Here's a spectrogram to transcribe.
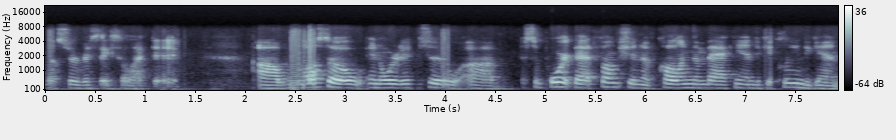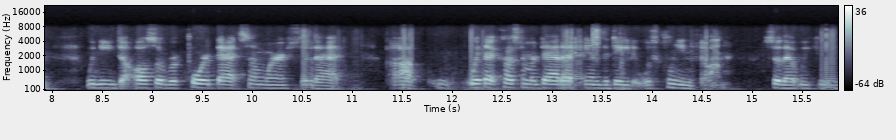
what service they selected. Uh, also, in order to uh, support that function of calling them back in to get cleaned again, we need to also record that somewhere so that uh, with that customer data and the date it was cleaned on, so that we can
